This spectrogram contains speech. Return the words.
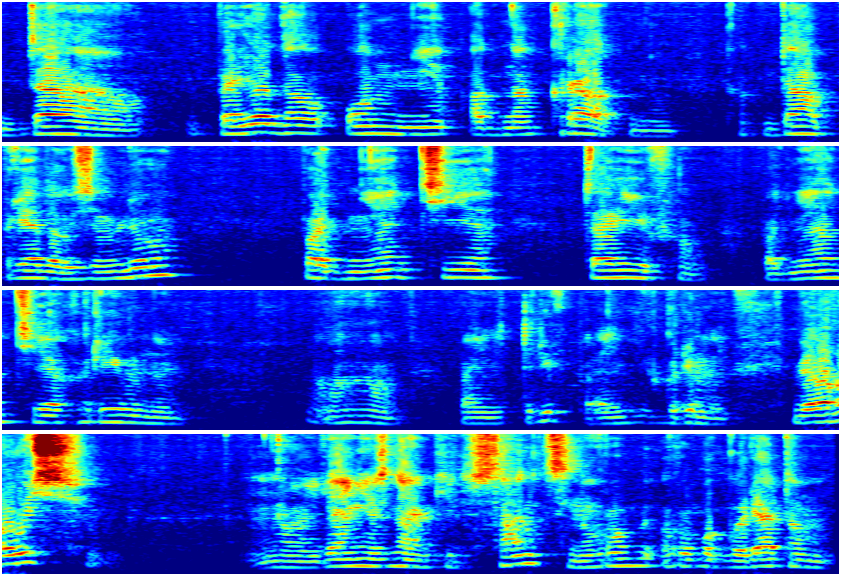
Да, предал он неоднократно. Когда предал землю, поднятие тарифа, поднятие гривны. Ага, поднятие тарифа, поднятие гривны. Беларусь, ну, я не знаю какие санкции, но грубо, грубо говоря, там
